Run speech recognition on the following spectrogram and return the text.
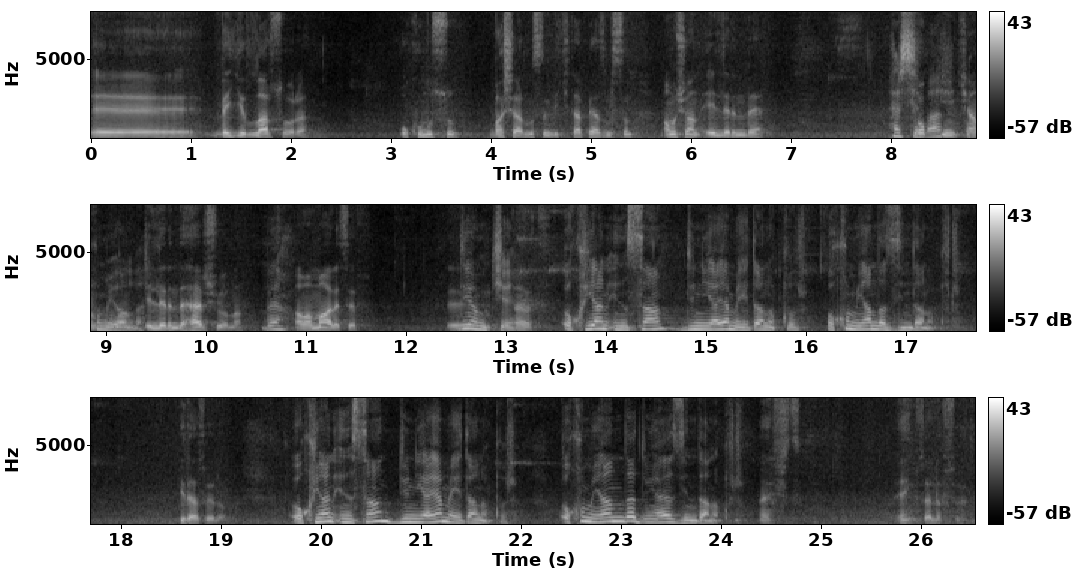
Ee, ve yıllar sonra okumuşsun, başarmışsın, bir kitap yazmışsın. Ama şu an ellerinde Her şey çok var, imkan olan, ellerinde her şey olan Ve ama maalesef diyorum ki, evet. okuyan insan dünyaya meydan okur, okumayan da zindan okur. bir daha söyle. Okuyan insan dünyaya meydan okur, okumayan da dünyaya zindan okur. Ne işte. En güzel laf söyledin.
